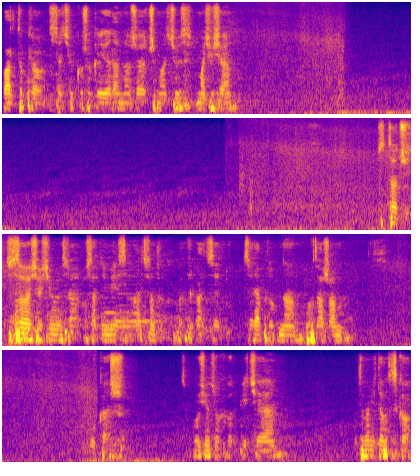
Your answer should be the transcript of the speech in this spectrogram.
Warto Pro stracił koszulkę lidera na rzecz Macius, Maciusia. Sto trzydzieści metra, ostatnie miejsce, kwalifikacje, seria próbna, powtarzam. Łukasz. Spóźnił trochę odbicie. To będzie dobry skok.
